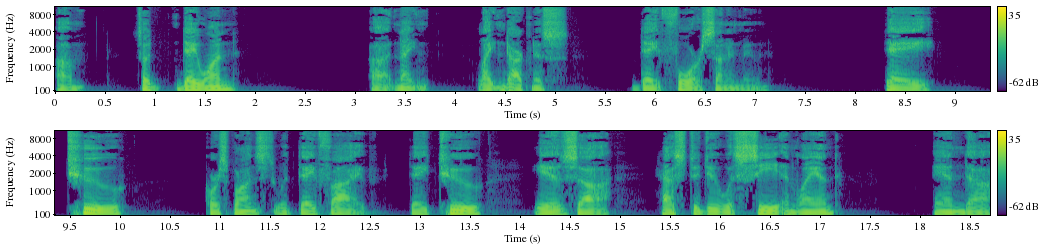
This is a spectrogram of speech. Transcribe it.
um, so day one, uh, night, light and darkness. Day four, sun and moon. Day two corresponds with day five. Day two is uh, has to do with sea and land, and uh,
